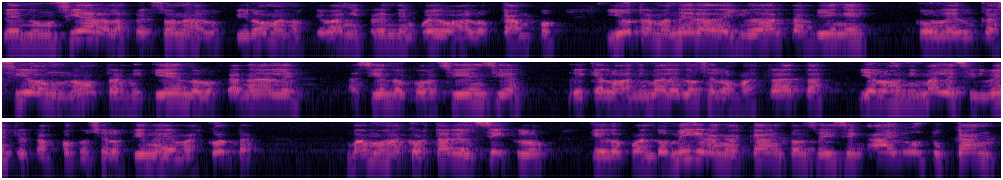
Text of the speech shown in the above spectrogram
denunciar a las personas, a los pirómanos que van y prenden fuegos a los campos. Y otra manera de ayudar también es con la educación, ¿no? Transmitiendo los canales, haciendo conciencia de que a los animales no se los maltrata y a los animales silvestres tampoco se los tiene de mascota. Vamos a cortar el ciclo que cuando migran acá, entonces dicen, hay un tucán,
